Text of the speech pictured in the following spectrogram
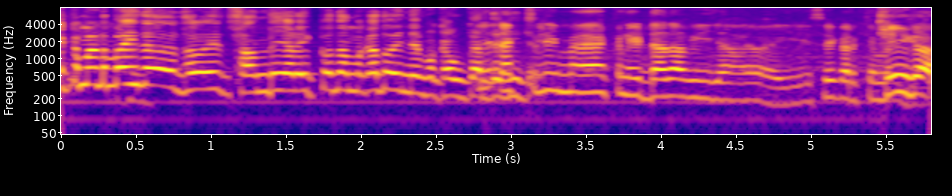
ਇੱਕ ਮਿੰਟ ਬਾਈ ਥੋੜੇ ਸੰਦ ਯਾਰ ਇੱਕੋ ਦਮ ਕਦੋਂ ਇੰਨੇ ਵਕਾਊ ਕਰਦੇ ਕੀ ਐਕਚੁਅਲੀ ਮੈਂ ਕੈਨੇਡਾ ਦਾ ਵੀਜ਼ਾ ਆਇਆ ਹੋਇਆ ਜੀ ਇਸੇ ਕਰਕੇ ਠੀਕ ਆ।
